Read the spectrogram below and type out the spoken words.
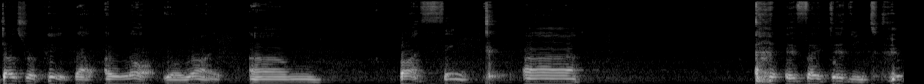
does repeat that a lot. You're right, um, but I think uh, if they didn't, it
